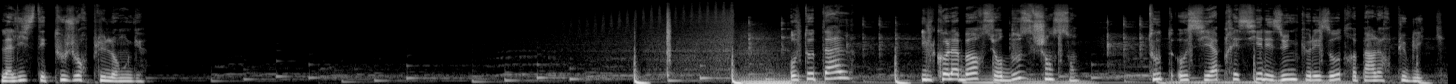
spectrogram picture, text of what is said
la liste est toujours plus longue. Au total, ils collaborent sur 12 chansons, toutes aussi appréciées les unes que les autres par leur public.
